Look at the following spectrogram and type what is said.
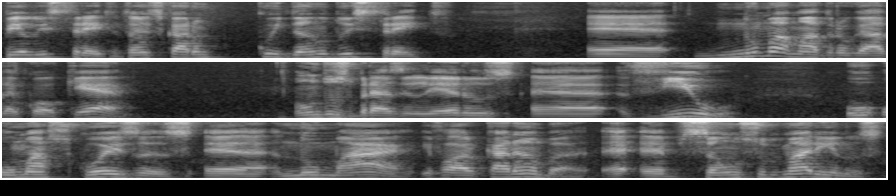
pelo estreito. Então eles ficaram cuidando do estreito. É, numa madrugada qualquer, um dos brasileiros é, viu o- umas coisas é, no mar e falaram: caramba, é- é, são submarinos.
